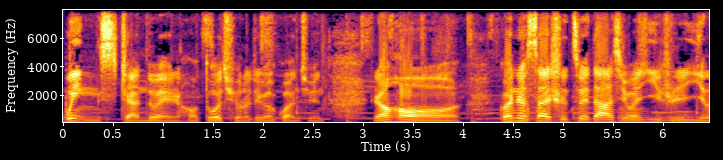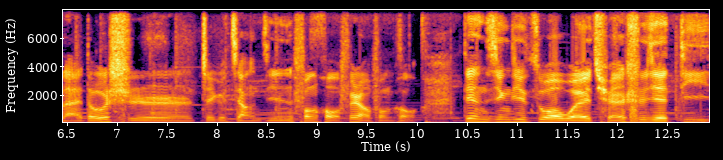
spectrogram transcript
Wings 战队，然后夺取了这个冠军。然后，关于这赛事最大新闻，一直以来都是这个奖金丰厚，非常丰厚。电子竞技作为全世界第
